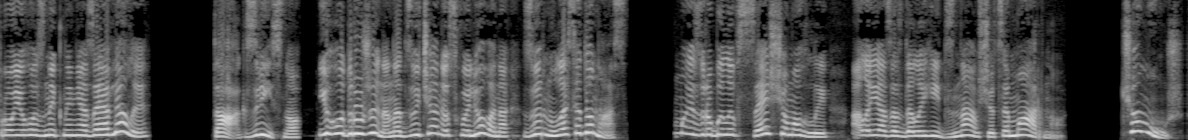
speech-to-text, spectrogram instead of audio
Про його зникнення заявляли? Так, звісно, його дружина надзвичайно схвильована звернулася до нас. Ми зробили все, що могли, але я заздалегідь знав, що це марно. Чому ж?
